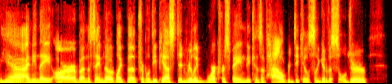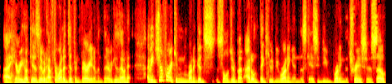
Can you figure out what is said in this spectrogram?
Yeah, I mean they are, but on the same note, like the triple DPS did really work for Spain because of how ridiculously good of a soldier uh, Harryhook is. They would have to run a different variant of it there because I, would, I mean, Surefour can run a good s- soldier, but I don't think he would be running it in this case. He'd be running the tracers. So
